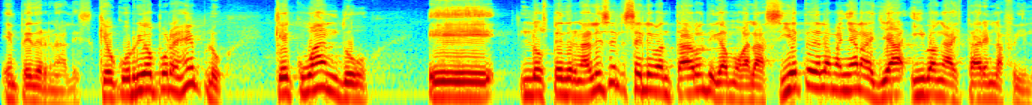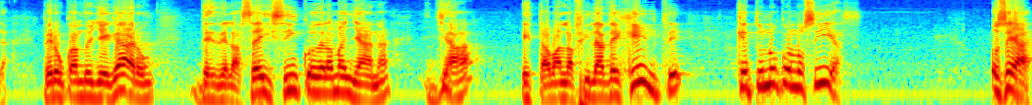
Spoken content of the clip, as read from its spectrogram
en Pedernales. ¿Qué ocurrió, por ejemplo? Que cuando eh, los pedernales se, levantaron, digamos, a las 7 de la mañana ya iban a estar en la fila. Pero cuando llegaron, desde las 6, 5 de la mañana, ya estaban la fila de gente que tú no conocías. O sea,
